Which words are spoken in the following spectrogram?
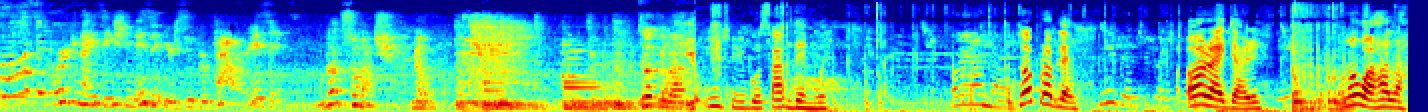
Holistic organization isn't your superpower, is it? Not so much. No. Okay, ma. You two, you go serve them well. No problem. All right, Jerry. No wahala.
